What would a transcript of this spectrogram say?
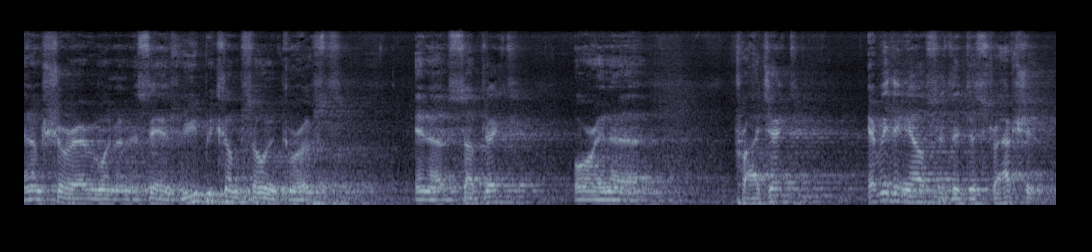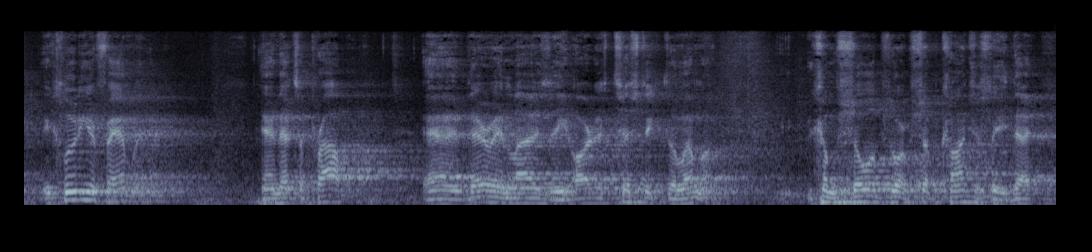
and I'm sure everyone understands, you become so engrossed in a subject or in a project, everything else is a distraction, including your family. And that's a problem. And therein lies the artistic dilemma. You become so absorbed subconsciously that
